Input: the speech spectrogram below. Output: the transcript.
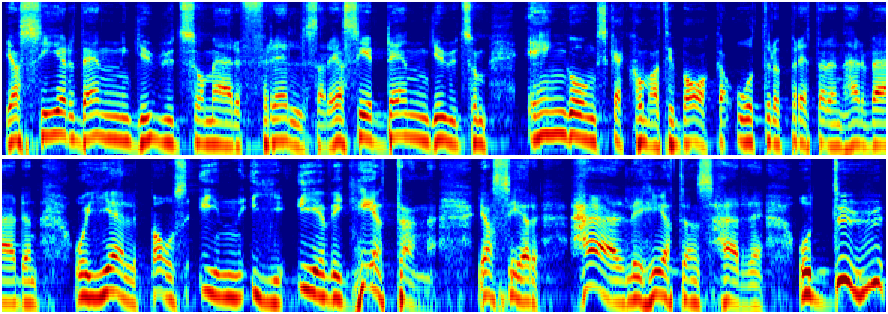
Jag ser den Gud som är frälsare. Jag ser den Gud som en gång ska komma tillbaka, återupprätta den här världen och hjälpa oss in i evigheten. Jag ser härlighetens Herre och du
